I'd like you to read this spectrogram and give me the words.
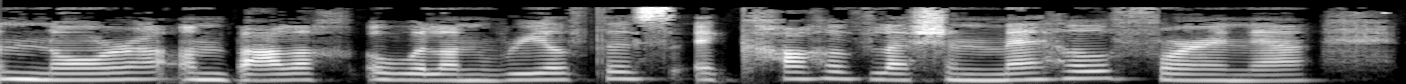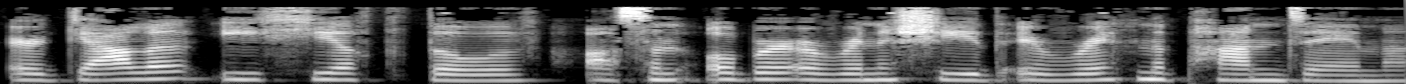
an náire an bealach a bhfuil an rialtas ag caitheamh leis an meitheal foirne ar er ghealla íochaíocht dóibh as an obair a rinne rith na pandéime.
